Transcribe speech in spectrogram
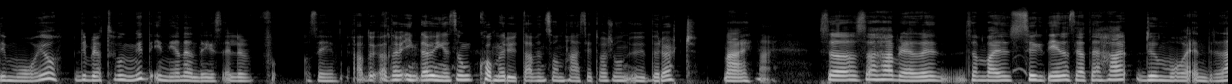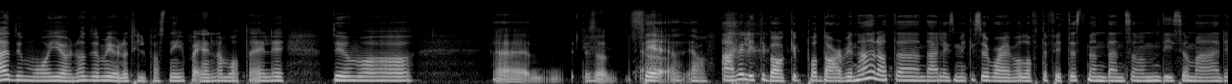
de må jo, de blir jo tvunget inn i en endrings... Eller si ja, det, er jo ingen som kommer ut av en sånn her situasjon uberørt. Nei. Nei. Så, så, her ble det liksom bare sugd inn og si at her, du må endre deg, du må gjøre noe. Du må gjøre noen tilpasninger på en eller annen måte. Eller du må eh, så, se ja. ja. Er vi litt tilbake på Darwin her? At uh, det er liksom ikke 'survival of the fittest', men som, de som er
